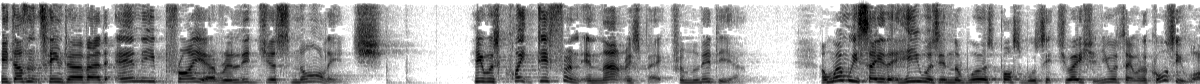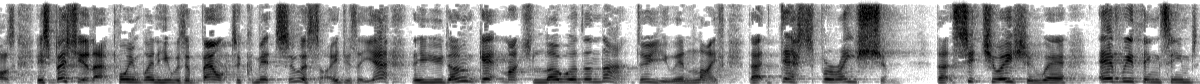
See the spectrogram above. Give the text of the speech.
He doesn't seem to have had any prior religious knowledge. He was quite different in that respect from Lydia. And when we say that he was in the worst possible situation, you would say, well, of course he was, especially at that point when he was about to commit suicide. You say, yeah, you don't get much lower than that, do you, in life? That desperation, that situation where everything seems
